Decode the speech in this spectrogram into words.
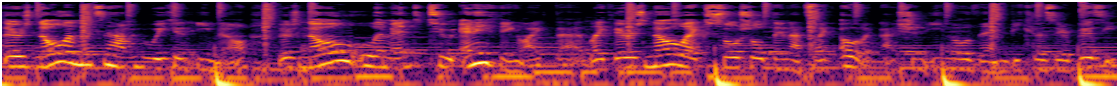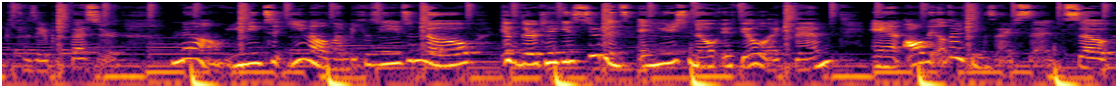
There's no limits to how many people we can email. There's no limit to anything like that. Like there's no like social thing that's like, oh, like I shouldn't email them because they're busy, because they're a professor. No, you need to email them because you need to know if they're taking students and you need to know if you'll like them and all the other things I've said. So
